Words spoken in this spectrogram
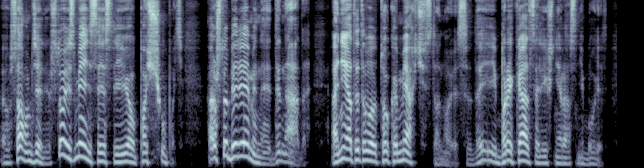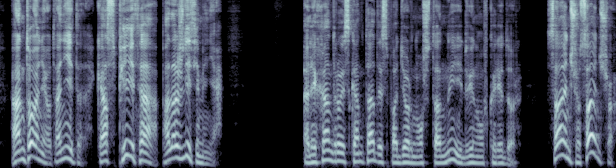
В самом деле, что изменится, если ее пощупать? А что беременная? Да надо. Они от этого только мягче становятся, да и брыкаться лишний раз не будет. Антонио, Танита, Каспита, подождите меня!» Алехандро из Кантадес подернул штаны и двинул в коридор. «Санчо! Санчо!»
